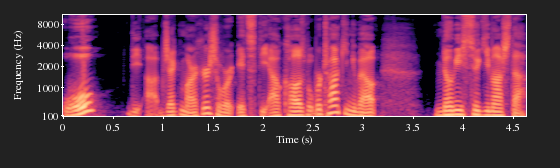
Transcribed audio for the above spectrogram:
お the object marker, so we're, it's the alcohol is what we're talking about. nomiSugimashita.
